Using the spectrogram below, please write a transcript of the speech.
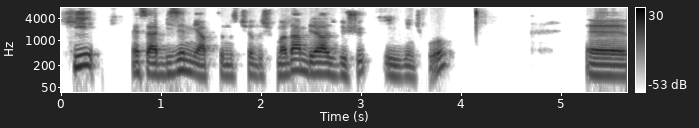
ki mesela bizim yaptığımız çalışmadan biraz düşük ilginç bu. Ee,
